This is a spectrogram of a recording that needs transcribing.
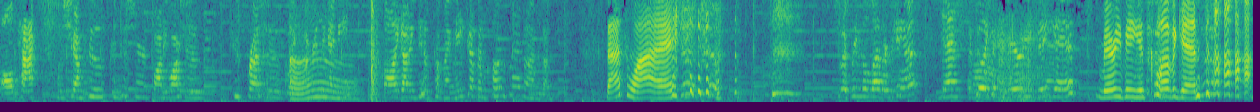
All packed with shampoos, conditioners, body washes, toothbrushes, like ah. everything I need. So all I gotta do is put my makeup and clothes in and I'm done. That's why. Should I bring the leather pants? Yes. I feel like it's very Vegas. Very Vegas club again.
